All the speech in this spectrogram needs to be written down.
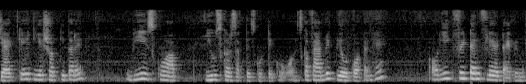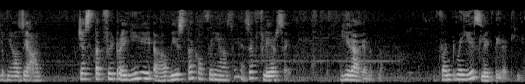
जैकेट या श्रक की तरह भी इसको आप यूज़ कर सकते इस कुर्ते को। और इसका फैब्रिक प्योर कॉटन है और ये फिट एंड फ्लेयर टाइप है मतलब यहाँ से आप चेस्ट तक फिट रहेगी, ये वेस्ट तक और फिर यहाँ से ऐसे फ्लेयर्स है। घेरा है मतलब। फ्रंट में ये स्लेट दे रखी है।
